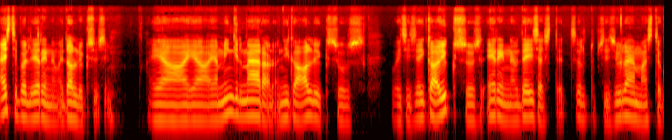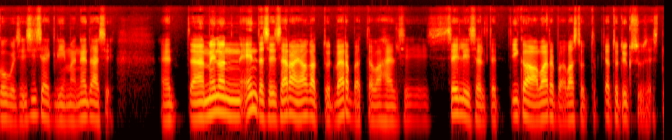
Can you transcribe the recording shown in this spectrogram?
hästi palju erinevaid allüksusi. ja, ja, ja mingil määral on iga allüksus või siis iga üksus erinev teisest, et sõltub siis ülemast ja kogu see sisekliima ja nii edasi et äh, meil on enda sees ära jagatud värbajate vahel siis selliselt, et iga värbaja vastutab teatud üksusest.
